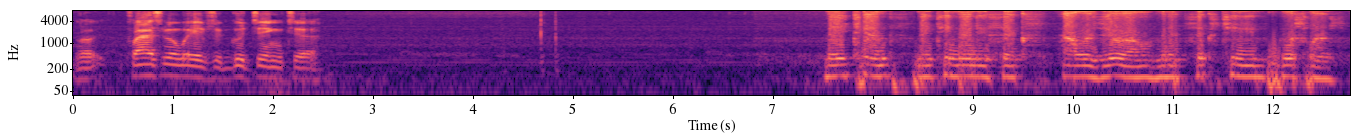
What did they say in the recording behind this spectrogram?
well, plasma waves are a good thing to May 10th, 1996, hour 0, minute 16, Whistlers.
